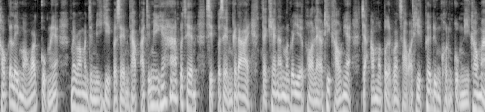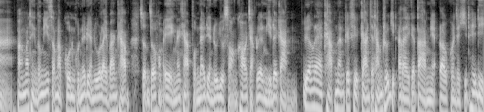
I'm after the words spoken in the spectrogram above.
เขาก็เลยมองว่ากลุ่มนี้ไม่ว่ามันจะมีกี่เปอร์เซ็นต์ครับอาจจะมีแค่ 5% 10%ก็ได้ แต่แค่นั้นมันก็เยอะพอแล้วที่เขาเนี่ยจะเอามาเปิดวันเสาร์อาทิตย์เพื่อดึงคนกลุ่มนี้เข้ามา ฟังมาถึงตรงนี้สำหรับคุณคุณได้เรียนรู้อะไรบ้างครับ ส่วนตัวผมเองนะครับผมได้เรียนรู้อยู่ 2 ข้อจากเรื่องนี้ด้วยกันเรื่องแรกครับนั่นก็คือการจะทำธุรกิจอะไรก็ตามเนี่ยเราควรจะคิดให้ดี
